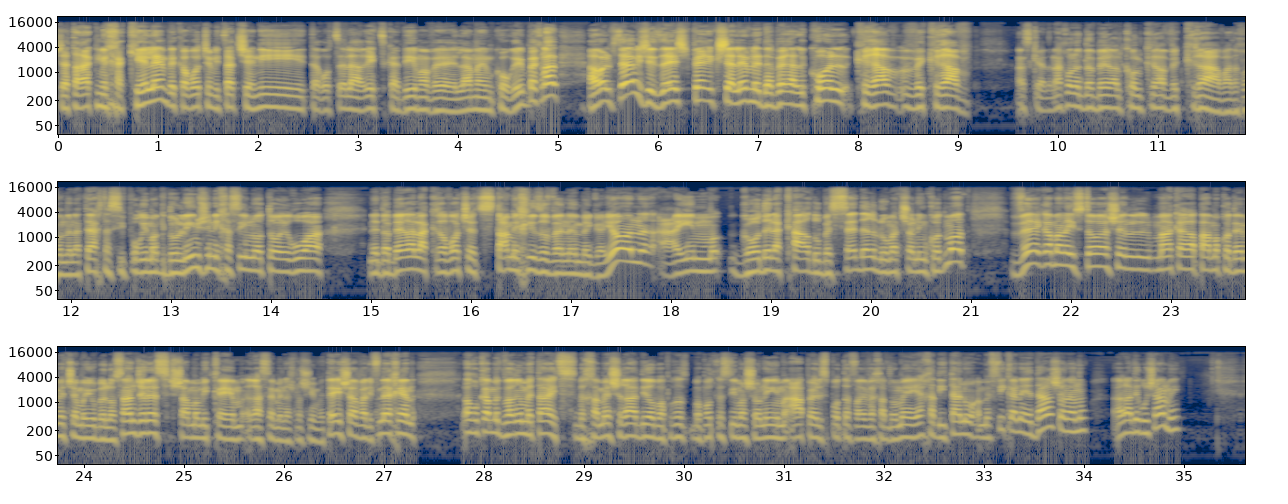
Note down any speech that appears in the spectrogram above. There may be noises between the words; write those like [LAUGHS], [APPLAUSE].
שאתה רק מחכה להם, וקרבות שמצד שני אתה רוצה להריץ קדימה ולמה הם קורים בכלל, אבל בסדר, בשביל זה יש פרק שלם לדבר על כל קרב וקרב. אז כן, אנחנו נדבר על כל קרב וקרב, אנחנו ננתח את הסיפורים הגדולים שנכנסים לאותו אירוע, נדבר על הקרבות שסתם הכריזו ואין להם היגיון, האם גודל ה card הוא בסדר לעומת שנים קודמות, וגם על ההיסטוריה של מה קרה הפעם הקודמת שהם היו בלוס אנג'לס, שם מתקיים ראסלמניה 39, אבל לפני כן, אנחנו כאן בגברים בטייץ, בחמש רדיו, בפוד... בפודקאסטים השונים, אפל, ספוטיפיי וכדומה, יחד איתנו המפיק הנהדר שלנו, ארד ירושלמי.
